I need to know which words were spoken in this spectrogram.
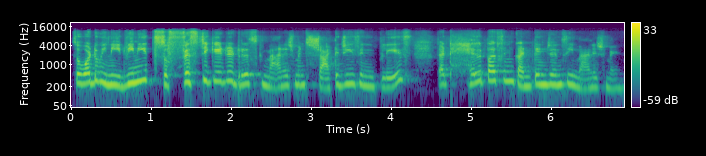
So what do we need? We need sophisticated risk management strategies in place that help us in contingency management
